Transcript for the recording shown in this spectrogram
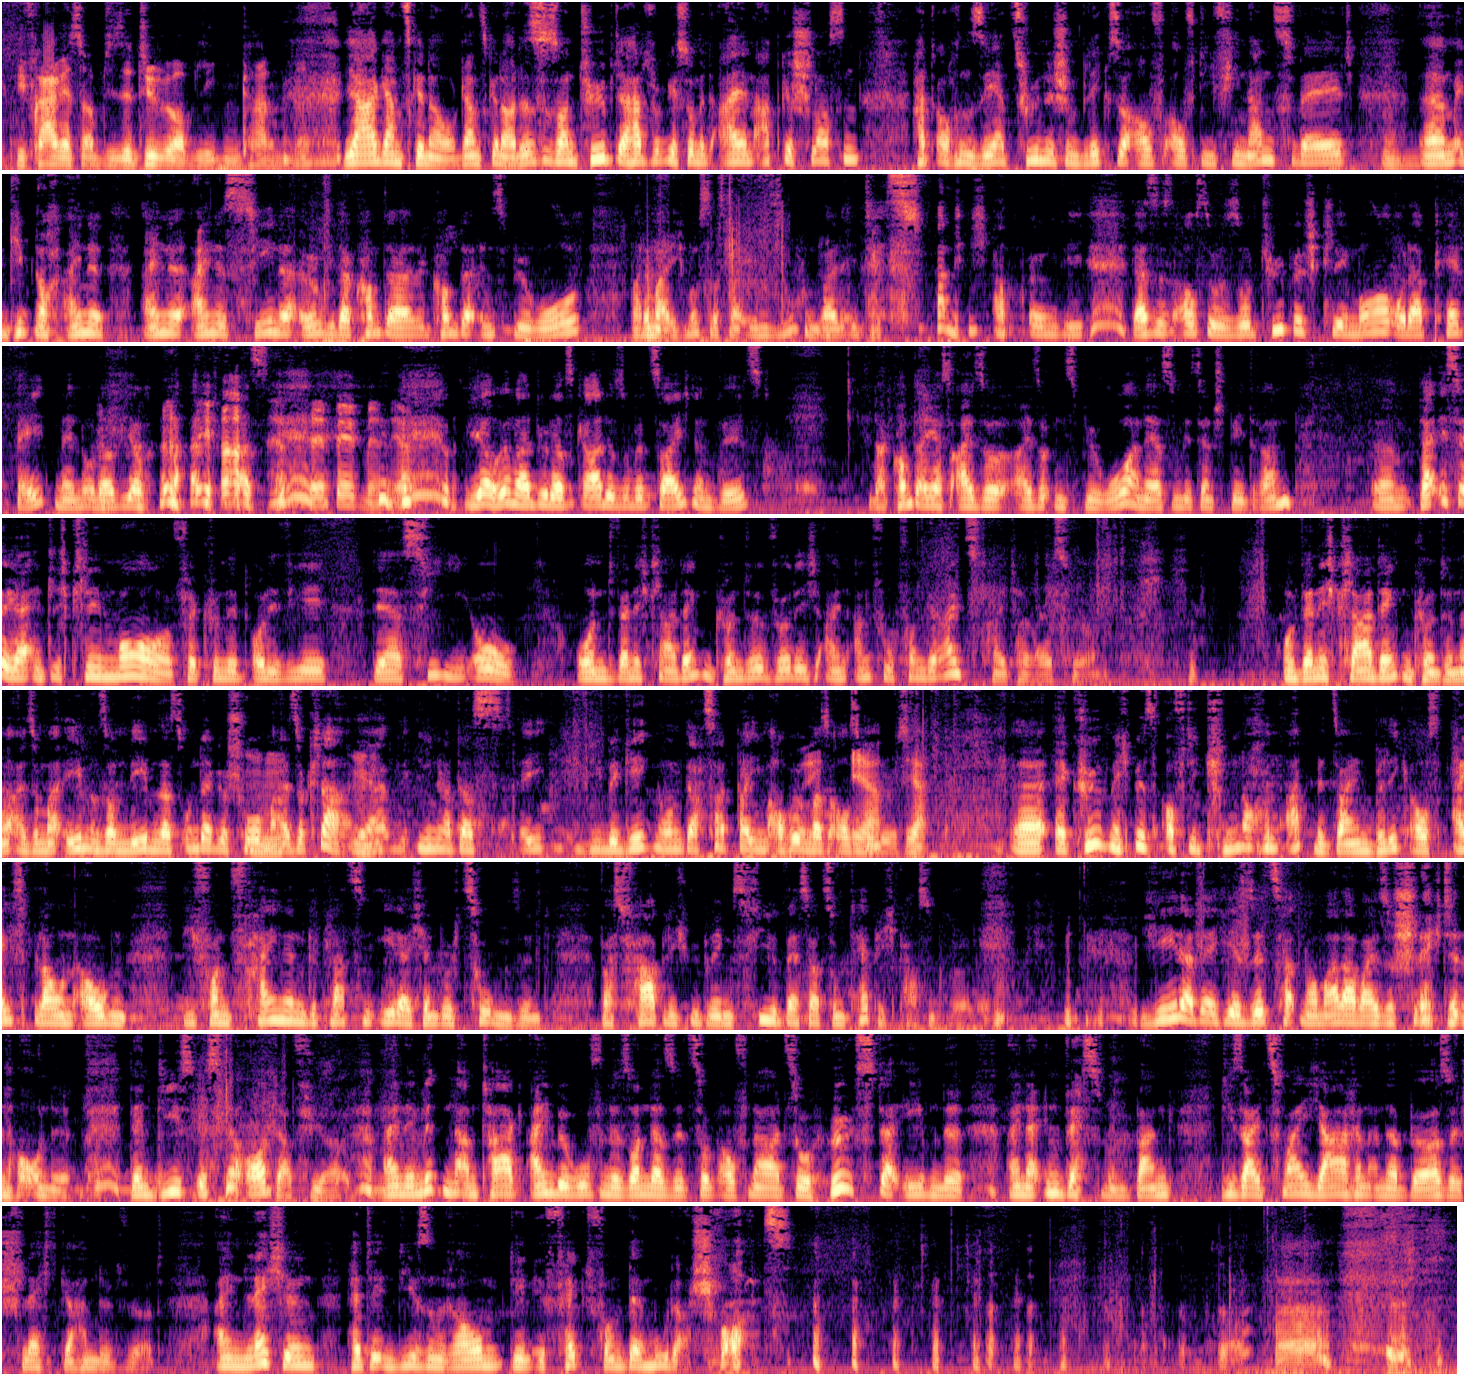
Die Frage ist, ob dieser Typ überhaupt lieben kann. Ne? Ja, ganz genau, ganz genau. Das ist so ein Typ, der hat wirklich so mit allem abgeschlossen, hat auch einen sehr zynischen Blick so auf, auf die Finanzwelt. Ähm, gibt noch eine, eine, eine Szene, irgendwie, da kommt er, kommt er ins Büro. Warte mal, ich muss das mal eben suchen, weil das fand ich auch irgendwie, das ist auch so, so typisch Clement oder Pat Bateman oder wie auch immer, du das, Der Batman, ja. wie auch immer du das gerade so bezeichnen willst. Da kommt er jetzt also, also ins Büro an, er ist ein bisschen spät dran. Ähm, da ist er ja endlich Clement, verkündet Olivier, der CEO. Und wenn ich klar denken könnte, würde ich einen Anflug von Gereiztheit heraushören. Und wenn ich klar denken könnte, ne, also mal eben in so einem Nebensatz untergeschoben, also klar, er, ihn hat das, äh, die Begegnung, das hat bei ihm auch irgendwas ausgelöst. ja. Äh, er kühlt mich bis auf die Knochen ab mit seinem Blick aus eisblauen Augen, die von feinen, geplatzten Äderchen durchzogen sind, was farblich übrigens viel besser zum Teppich passen würde. Jeder, der hier sitzt, hat normalerweise schlechte Laune, denn dies ist der Ort dafür. Eine mitten am Tag einberufene Sondersitzung auf nahezu höchster Ebene einer Investmentbank, die seit zwei Jahren an der Börse schlecht gehandelt wird. Ein Lächeln hätte in diesem Raum den Effekt von Bermuda-Shorts.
